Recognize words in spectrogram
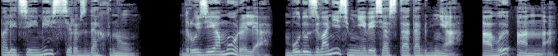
Полицеймейстер вздохнул. «Друзья Морреля будут звонить мне весь остаток дня, а вы, Анна,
